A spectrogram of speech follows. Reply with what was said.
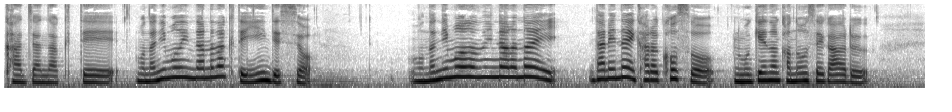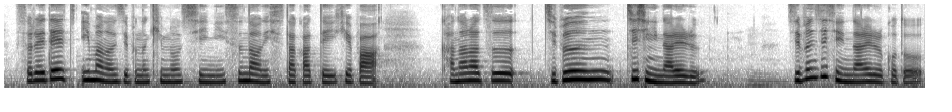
かじゃなくてもう何者にならなくていいんですよもう何者にならないなれないからこそ無限の可能性がある。それで今の自分の気持ちに素直に従っていけば必ず自分自身になれる。自分自身になれること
